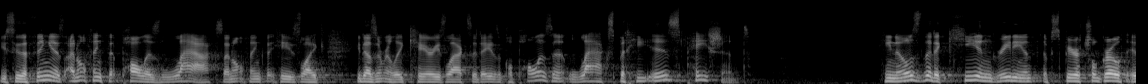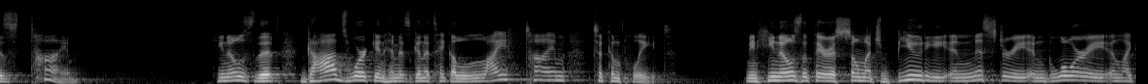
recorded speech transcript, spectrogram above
You see, the thing is, I don't think that Paul is lax. I don't think that he's like, he doesn't really care, he's lackadaisical. Paul isn't lax, but he is patient. He knows that a key ingredient of spiritual growth is time. He knows that God's work in him is going to take a lifetime to complete. I mean, he knows that there is so much beauty and mystery and glory and like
